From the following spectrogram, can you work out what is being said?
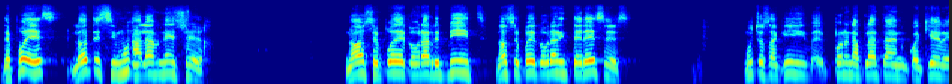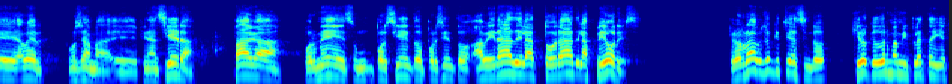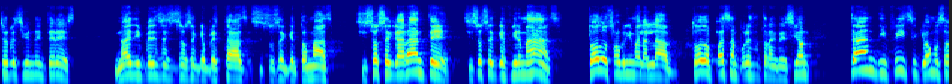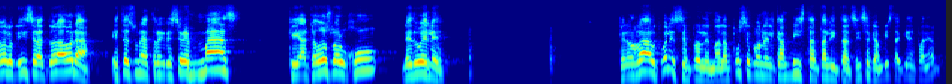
Después, lote simun alab nesher. No se puede cobrar rebit, no se puede cobrar intereses. Muchos aquí eh, ponen la plata en cualquier, eh, a ver, ¿cómo se llama? Eh, financiera. Paga por mes un por ciento, dos por ciento. Haberá de la Torah de las peores. Pero Rab, ¿yo qué estoy haciendo? Quiero que duerma mi plata y estoy recibiendo interés. No hay diferencia si sos el que prestás, si sos el que tomás, si sos el garante, si sos el que firmás, todos obriman la lab, todos pasan por esta transgresión tan difícil que vamos a ver lo que dice la Torah ahora. Esta es una de las transgresiones más que a Kadosh Barujú le duele. Pero Rab, ¿cuál es el problema? La puse con el cambista tal y tal. ¿Se dice cambista aquí en español?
